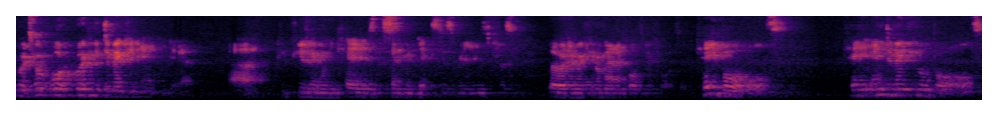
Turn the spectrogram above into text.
we're, talk, we're working in dimension n here. Uh, confusing when k is the same index as we used for lower dimensional manifolds before. So k balls, k n-dimensional balls,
